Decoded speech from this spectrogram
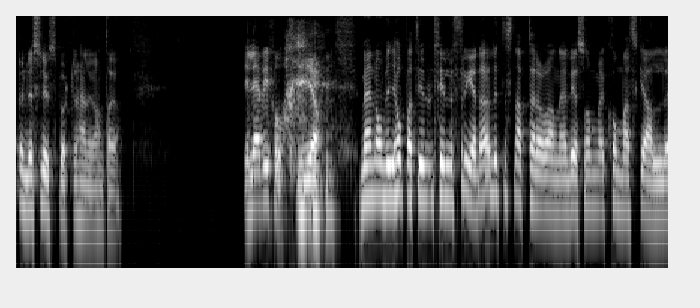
under slutspurten här nu antar jag. Det lär vi få. ja. Men om vi hoppar till, till fredag lite snabbt här Ranne. Det som komma skall. Eh,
